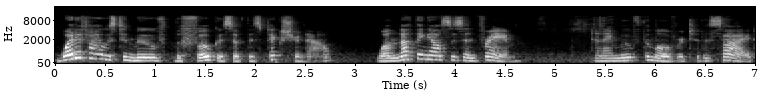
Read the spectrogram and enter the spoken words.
What if I was to move the focus of this picture now, while nothing else is in frame, and I move them over to the side?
